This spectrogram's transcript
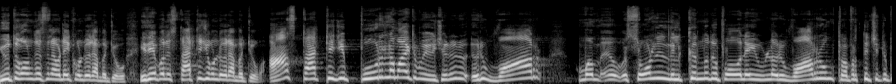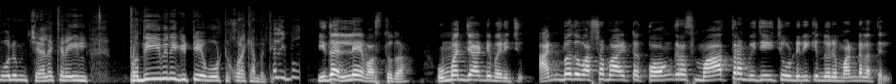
യൂത്ത് കോൺഗ്രസിനെ അവിടെ കൊണ്ടുവരാൻ പറ്റുമോ? ഇതേപോലെ സ്ട്രാറ്റജി കൊണ്ടുവരാൻ പറ്റുമോ? ആ സ്ട്രാറ്റജി പൂർണമായിട്ട് ഉപയോഗിച്ചു ഒരു ഒരു വാർ സോണിൽ നിൽക്കുന്നത് പോലെയുള്ള ഒരു വാറും പ്രവർത്തിച്ചിട്ട് പോലും ചേലക്കരയിൽ പ്രദീപിന് കിട്ടിയ വോട്ട് കുറയ്ക്കാൻ പറ്റില്ല. ഇതല്ലേ വസ്തുത. ഉമ്മൻചാണ്ടി മരിച്ചു. അൻപത് വർഷമായിട്ട് കോൺഗ്രസ് മാത്രം വിജയിച്ചുകൊണ്ടിരിക്കുന്ന ഒരു മണ്ഡലത്തിൽ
